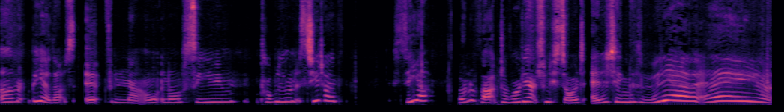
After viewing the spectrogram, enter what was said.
Um, but yeah, that's it for now, and I'll see you probably when it's tea time. See ya. Fun fact: I've already actually started editing this video. Hey.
